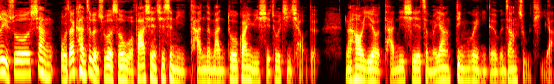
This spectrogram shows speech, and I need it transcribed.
所以说，像我在看这本书的时候，我发现其实你谈的蛮多关于写作技巧的。然后也有谈一些怎么样定位你的文章主题啊，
